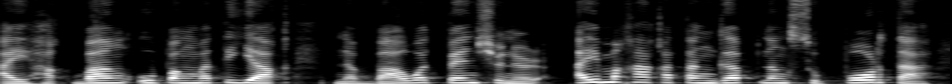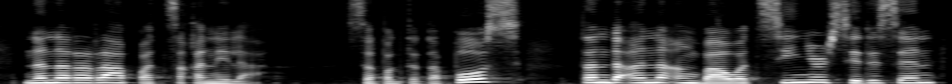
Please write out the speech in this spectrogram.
ay hakbang upang matiyak na bawat pensioner ay makakatanggap ng suporta na nararapat sa kanila. Sa pagtatapos, tandaan na ang bawat senior citizen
